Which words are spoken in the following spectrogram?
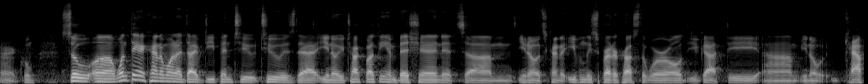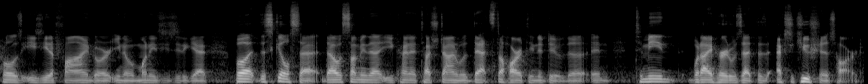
All right, cool. So uh, one thing I kind of want to dive deep into too is that you know you talk about the ambition. It's um, you know it's kind of evenly spread across the world. You got the um, you know capital is easy to find or you know money's easy to get, but the skill set that was something that you kind of touched on. With that's the hard thing to do. The and to me what I heard was that the execution is hard.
